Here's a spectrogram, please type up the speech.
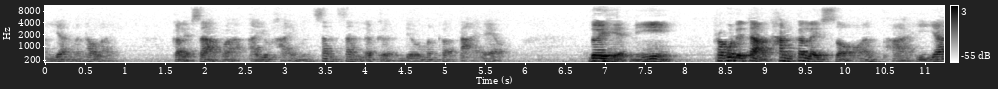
หิยะมันเท่าไหร่ ก็เลยทราบว่าอายุขัยมันสั้นๆเหลือเกิน เดี๋ยวมันก็ตายแล้ว โดยเหตุนี้ พระพุทธเจ้าท่านก็เลยสอนพาหิยะ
